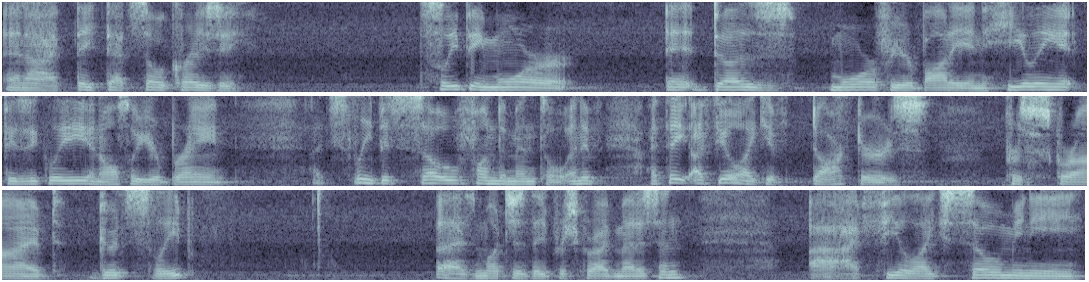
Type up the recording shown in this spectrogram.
And I think that's so crazy. Sleeping more, it does more for your body and healing it physically and also your brain. Sleep is so fundamental. And if I think I feel like if doctors prescribed good sleep as much as they prescribe medicine. I feel like so many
